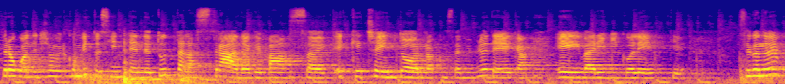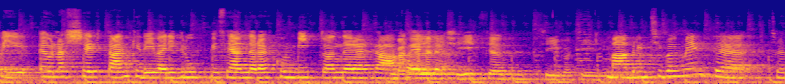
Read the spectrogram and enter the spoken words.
però quando diciamo il convitto si intende tutta la strada che passa e, e che c'è intorno a questa biblioteca e i vari vicoletti. Secondo me qui è una scelta anche dei vari gruppi, se andare al convitto, andare al alle Rafael. amicizie, sì, così. Ma principalmente, cioè,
